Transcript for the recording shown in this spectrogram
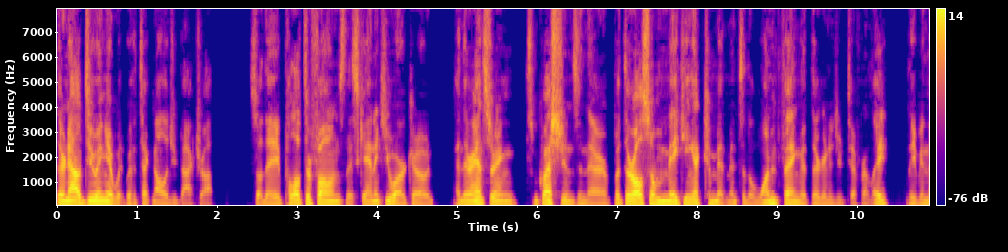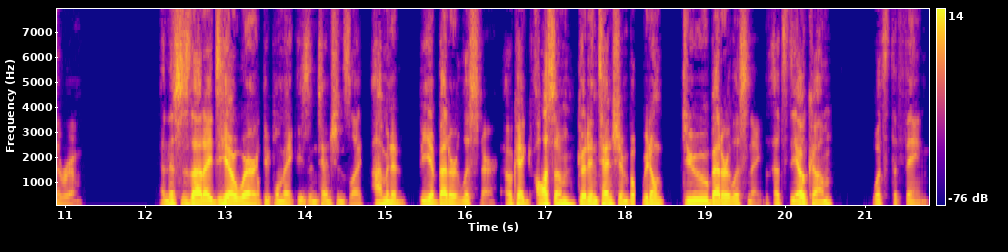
They're now doing it with, with a technology backdrop. So they pull out their phones, they scan a QR code, and they're answering some questions in there, but they're also making a commitment to the one thing that they're going to do differently, leaving the room. And this is that idea where people make these intentions like, I'm going to be a better listener. Okay, awesome. Good intention, but we don't do better listening. That's the outcome. What's the thing?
